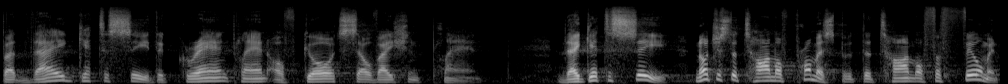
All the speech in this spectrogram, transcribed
but they get to see the grand plan of God's salvation plan. They get to see not just the time of promise, but the time of fulfillment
